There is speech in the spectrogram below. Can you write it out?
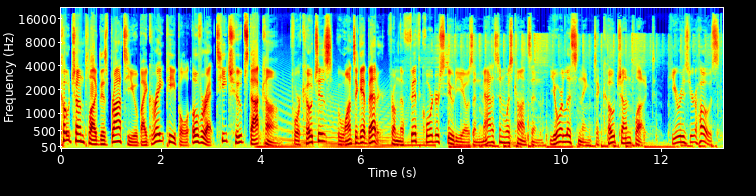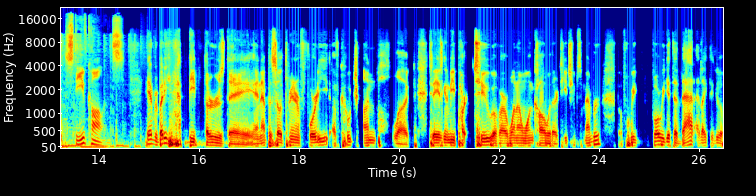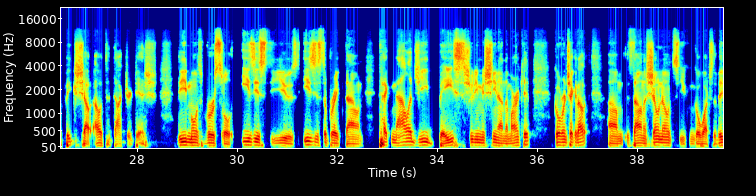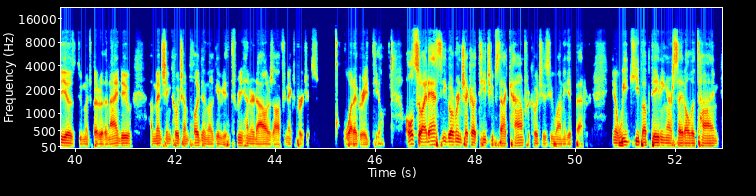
Coach Unplugged is brought to you by great people over at TeachHoops.com for coaches who want to get better. From the fifth quarter studios in Madison, Wisconsin, you're listening to Coach Unplugged. Here is your host, Steve Collins. Hey, everybody, happy Thursday and episode 340 of Coach Unplugged. Today is going to be part two of our one on one call with our Teach Hoops member. Before we before we get to that, I'd like to do a big shout out to Dr. Dish, the most versatile, easiest to use, easiest to break down, technology based shooting machine on the market. Go over and check it out. Um, it's down in the show notes. You can go watch the videos, do much better than I do. I mentioned Coach Unplugged, and they'll give you $300 off your next purchase. What a great deal. Also, I'd ask you go over and check out teachhoops.com for coaches who want to get better. You know, we keep updating our site all the time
